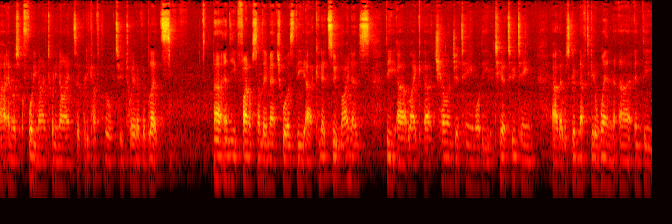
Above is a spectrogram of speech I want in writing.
Uh, and it was 49 29, so pretty comfortable to Toyota Verblitz. Uh, and the final Sunday match was the uh, Kintetsu Liners, the uh, like challenger team or the tier 2 team that was good enough to get a win in the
